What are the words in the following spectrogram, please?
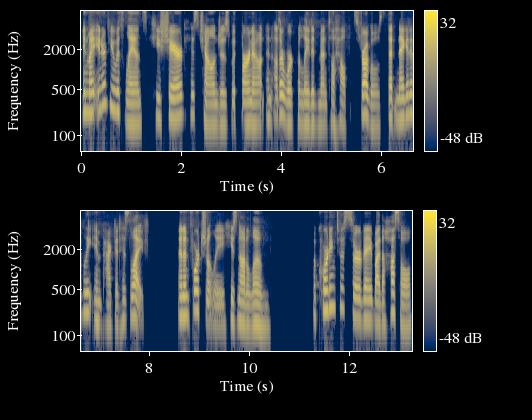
In my interview with Lance, he shared his challenges with burnout and other work related mental health struggles that negatively impacted his life. And unfortunately, he's not alone. According to a survey by The Hustle,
